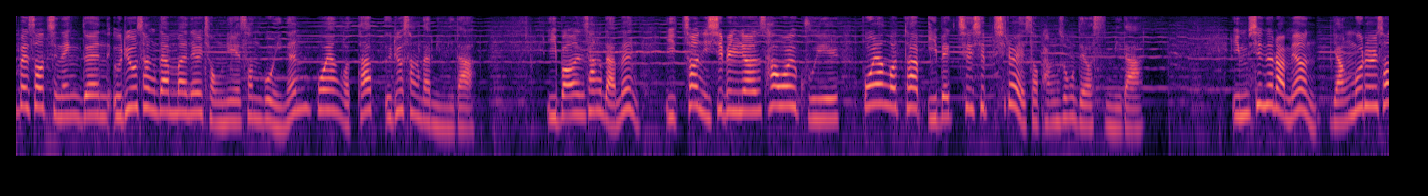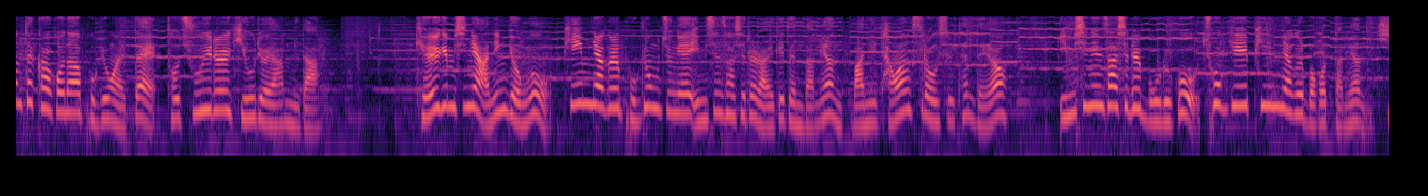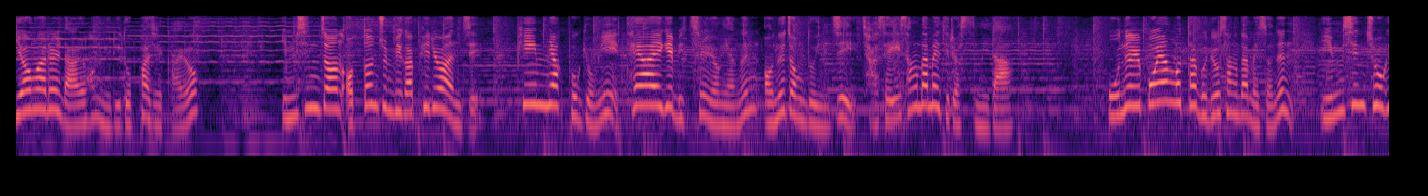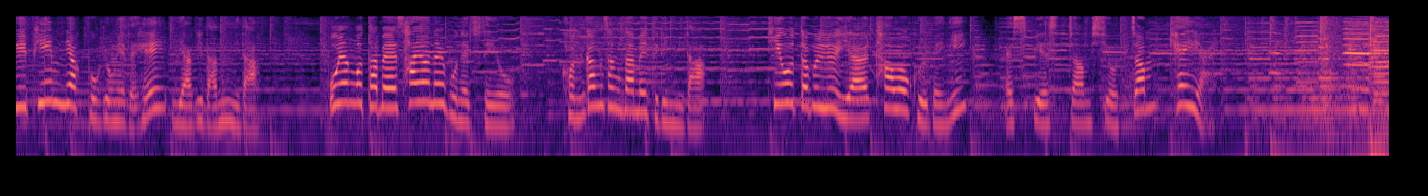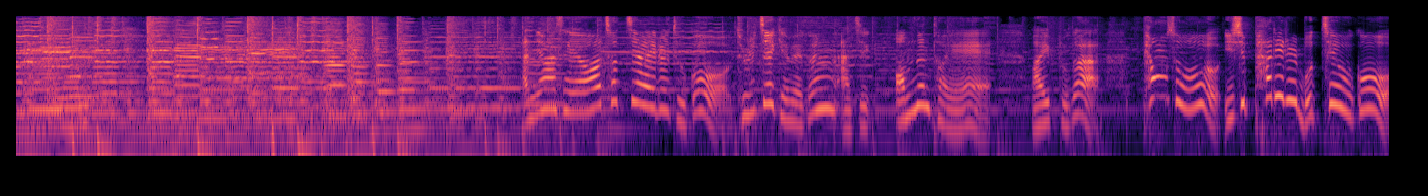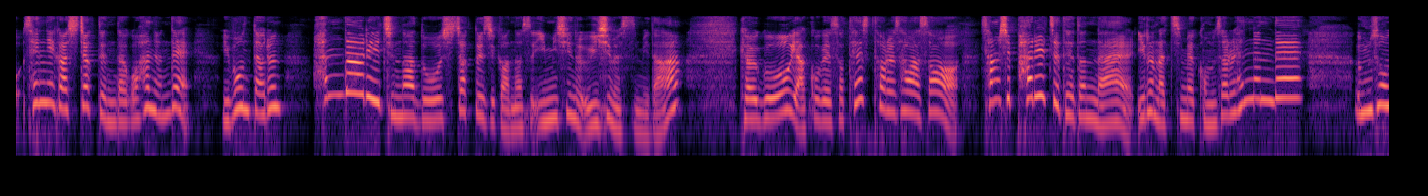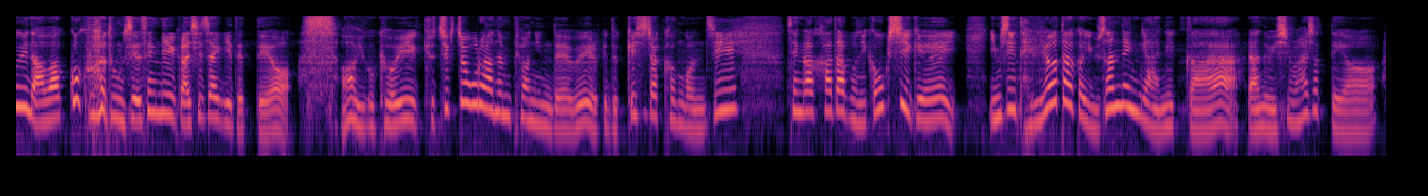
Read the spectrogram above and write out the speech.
뽀양거탑에서 진행된 의료 상담만을 정리해 선보이는 뽀양거탑 의료 상담입니다. 이번 상담은 2021년 4월 9일 뽀양거탑 277회에서 방송되었습니다. 임신을 하면 약물을 선택하거나 복용할 때 더 주의를 기울여야 합니다. 계획 임신이 아닌 경우 피임약을 복용 중에 임신 사실을 알게 된다면 많이 당황스러우실 텐데요. 임신인 사실을 모르고 초기에 피임약을 먹었다면 기형아를 낳을 확률이 높아질까요? 임신 전 어떤 준비가 필요한지, 피임약 복용이 태아에게 미칠 영향은 어느 정도인지 자세히 상담해 드렸습니다. 오늘 뽀양거탑 의료 상담에서는 임신 초기 피임약 복용에 대해 이야기 나눕니다. 뽀양거탑에 사연을 보내주세요. 건강 상담해 드립니다. tower 타워 골뱅이 sbs.co.kr 안녕하세요. 첫째 아이를 두고 둘째 계획은 아직 없는 터에 와이프가 평소 28일을 못 채우고 생리가 시작된다고 하는데 이번 달은 한 달이 지나도 시작되지가 않아서 임신을 의심했습니다. 결국 약국에서 테스터를 사와서 38일째 되던 날 이른 아침에 검사를 했는데 음성이 나왔고 그와 동시에 생리가 시작이 됐대요. 아, 이거 거의 규칙적으로 하는 편인데 왜 이렇게 늦게 시작한 건지 생각하다 보니까 혹시 이게 임신이 되려다가 유산된 게 아닐까라는 의심을 하셨대요.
